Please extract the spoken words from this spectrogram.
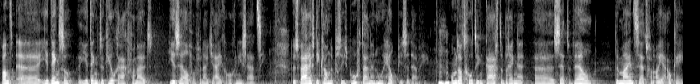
Want eh, je, denkt zo, je denkt natuurlijk heel graag vanuit jezelf of vanuit je eigen organisatie. Dus waar heeft die klant nu precies behoefte aan en hoe help je ze daarmee? Mhm. Om dat goed in kaart te brengen, eh, zet wel de mindset van, oh ja, oké,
